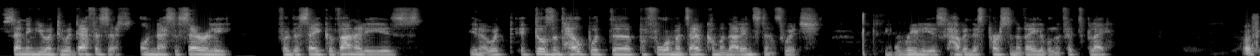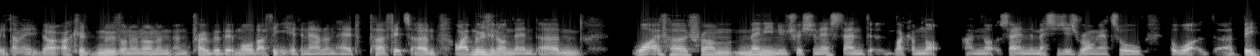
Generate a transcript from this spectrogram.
sending you into a deficit unnecessarily for the sake of vanity is, you know, it, it doesn't help with the performance outcome in that instance, which you know, really is having this person available and fit to play. Perfect, Danny. I could move on and on and, and, probe a bit more, but I think you hit the nail on the head. Perfect. Um, all right, moving on then. Um, what I've heard from many nutritionists, and like I'm not, I'm not saying the message is wrong at all, but what a big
